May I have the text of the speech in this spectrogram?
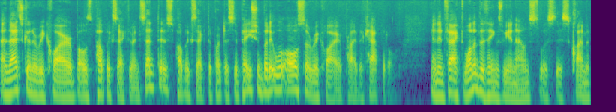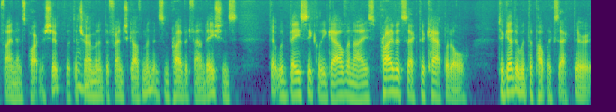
And that's going to require both public sector incentives, public sector participation, but it will also require private capital. And in fact, one of the things we announced was this climate finance partnership with the mm-hmm. chairman of the French government and some private foundations that would basically galvanize private sector capital together with the public sector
